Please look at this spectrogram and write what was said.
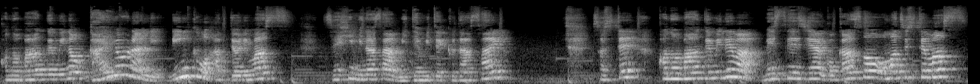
この番組の概要欄にリンクを貼っております。ぜひ皆さん見てみてください。そして、この番組ではメッセージやご感想をお待ちしてます。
